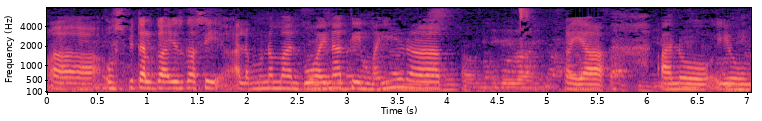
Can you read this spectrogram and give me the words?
ah, hospital guys kasi alam mo naman buhay natin mahirap. Kaya ano yung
